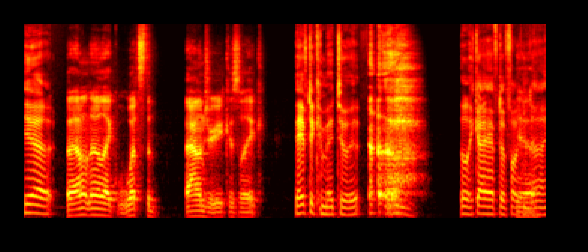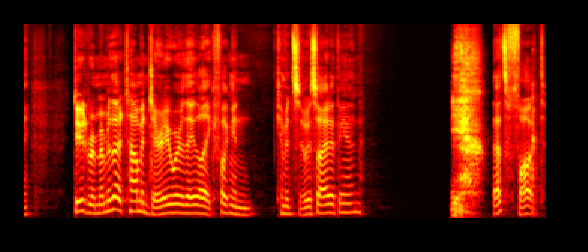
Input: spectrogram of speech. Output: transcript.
Yeah, But I don't know, like, what's the boundary? Because like, they have to commit to it. Like, I have to fucking Yeah. die. Dude, remember that Tom and Jerry where they like fucking commit suicide at the end? yeah, That's fucked.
